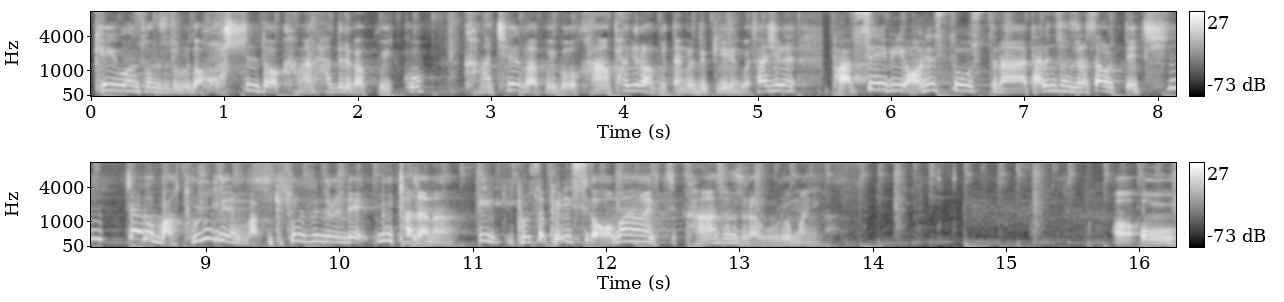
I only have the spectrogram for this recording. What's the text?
K1 선수들보다 훨씬 더 강한 하드를 갖고 있고, 강한 체력을 갖고 있고, 강한 파괴를 갖고 있다는 걸 느끼게 된 거야. 사실은 밥세이비 어네스트 호스트나 다른 선수랑 싸울 때 진짜로 막 돌리고 막 이렇게 손을 흔드는데 못하잖아. 이 벌써 베이스가 어마어마하게 강한 선수라고, 로마니가. 어, 오우.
